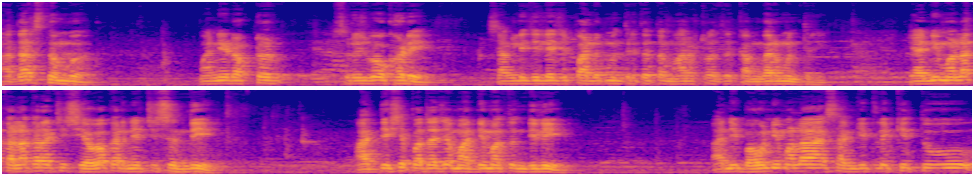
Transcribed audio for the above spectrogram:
आधारस्तंभ माननीय डॉक्टर सुरेशभाऊ खडे सांगली जिल्ह्याचे पालकमंत्री तथा महाराष्ट्राचे कामगार मंत्री यांनी मला कलाकाराची सेवा करण्याची संधी अध्यक्षपदाच्या माध्यमातून दिली. आणि भाऊनी मला सांगितलं की तू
